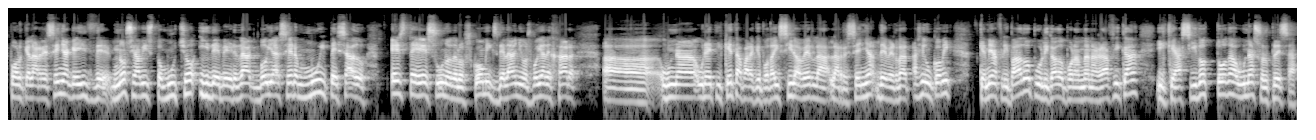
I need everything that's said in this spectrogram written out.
porque la reseña que hice no se ha visto mucho y de verdad voy a ser muy pesado. Este es uno de los cómics del año, os voy a dejar ah, una, etiqueta para que podáis ir a ver la, la reseña. De verdad, ha sido un cómic que me ha flipado, publicado por Andana Gráfica y que ha sido toda una sorpresa.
